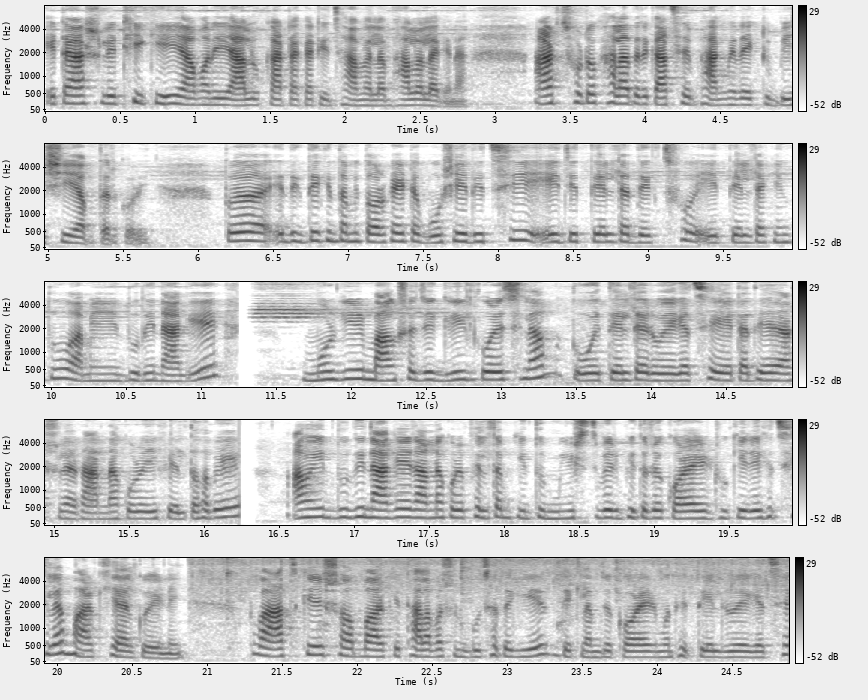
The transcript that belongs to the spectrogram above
এটা আসলে ঠিকই, আমার এই আলু কাটাকাটি ঝামেলা ভালো লাগে না। আর ছোট খালাদের কাছে ভাগ্নেরা একটু বেশি আবদার করি। তো এদিক দিয়ে কিন্তু আমি তরকারিটা বসিয়ে দিচ্ছি। এই যে তেলটা দেখছ, এই তেলটা কিন্তু আমি দুদিন আগে মুরগির মাংস যে গ্রিল করেছিলাম, তো ওই তেলটা রয়ে গেছে। এটা দিয়ে আসলে রান্না করেই ফেলতে হবে। আমি দুদিন আগে রান্না করে ফেলতাম, কিন্তু মিক্সবের ভিতরে কড়াই ঢুকিয়ে রেখেছিলাম, আর খেয়াল করে নেই তো আজকে সব আর কি থালা বাসন গুছাতে গিয়ে দেখলাম যে কড়াইয়ের মধ্যে তেল রয়ে গেছে।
